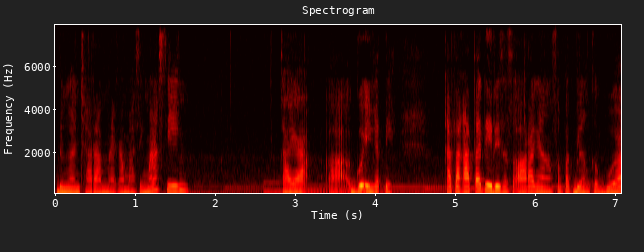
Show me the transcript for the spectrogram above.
dengan cara mereka masing-masing. Kayak uh, gue inget deh kata-kata dari seseorang yang sempat bilang ke gue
